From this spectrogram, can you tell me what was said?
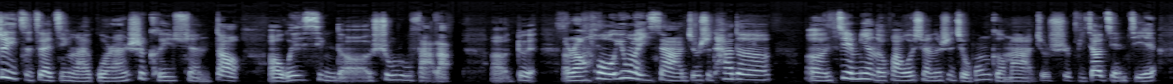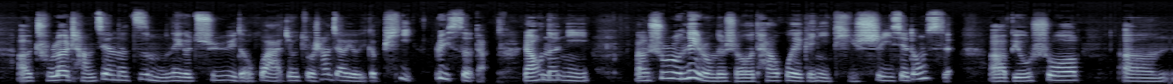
这一次再进来，果然是可以选到呃微信的输入法了。呃，对，然后用了一下，就是它的嗯界面的话，我选的是九宫格嘛，就是比较简洁。呃，除了常见的字母那个区域的话，就左上角有一个 P 绿色的。然后呢，你呃输入内容的时候，它会给你提示一些东西。呃，比如说嗯。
